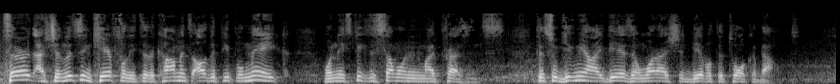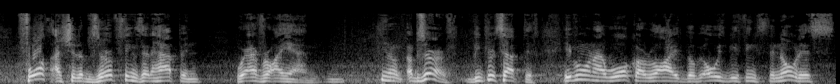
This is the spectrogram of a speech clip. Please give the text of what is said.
Third, I should listen carefully to the comments other people make when they speak to someone in my presence. This will give me ideas on what I should be able to talk about. Fourth, I should observe things that happen wherever I am. You know, observe, be perceptive. Even when I walk or ride, there'll always be things to notice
